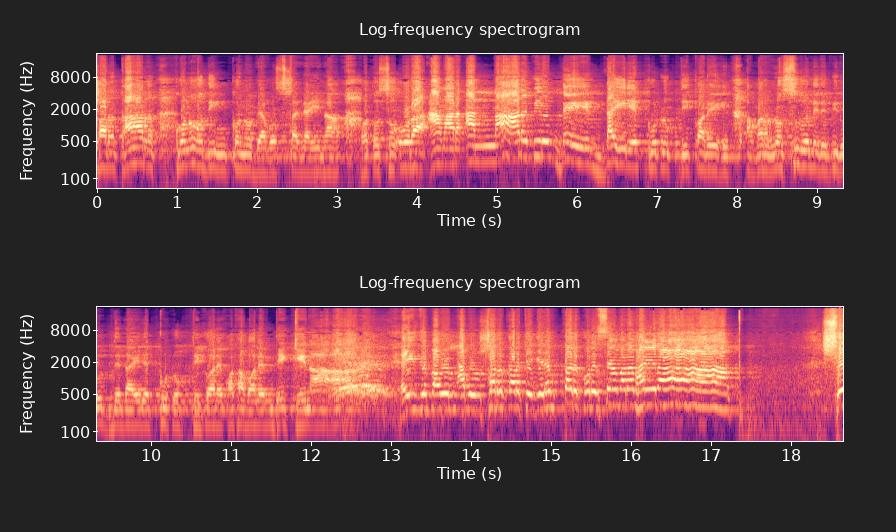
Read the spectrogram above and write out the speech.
সরকার কোনোদিন কোনো ব্যবস্থা নেয় না। অথচ ওরা আমার আল্লাহর বিরুদ্ধে ডাইরেক্ট কটুক্তি করে, আমার রসুলের বিরুদ্ধে ডাইরেক্ট কটুক্তি করে। কথা বলেন, ঠিক কিনা? এই যে বাউল আবুল সরকারকে গ্রেফতার করেছে আমার ভাইরা, সে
